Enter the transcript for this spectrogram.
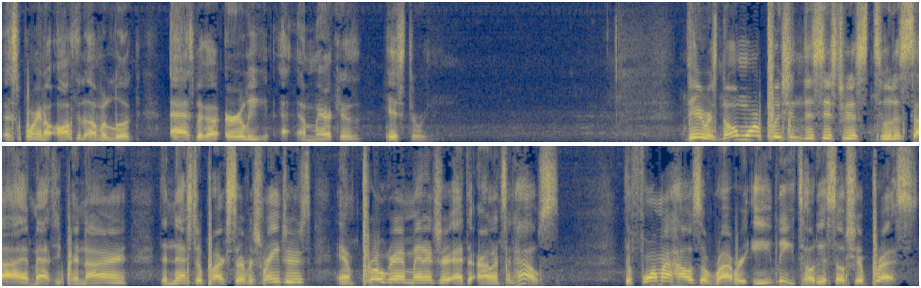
exploring an often overlooked aspect of early American history. There is no more pushing this history to the side. Matthew Penrod, the National Park Service Rangers and program manager at the Arlington House, the former house of Robert E. Lee, told the Associated Press.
